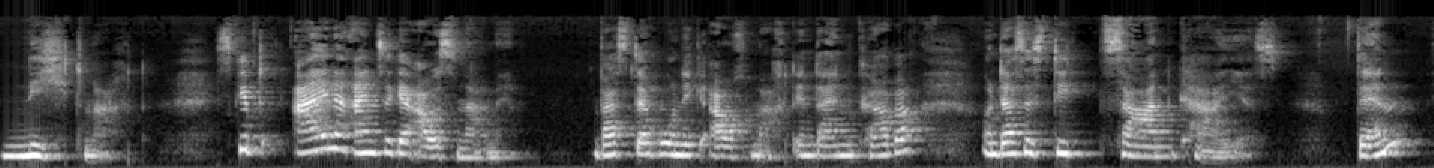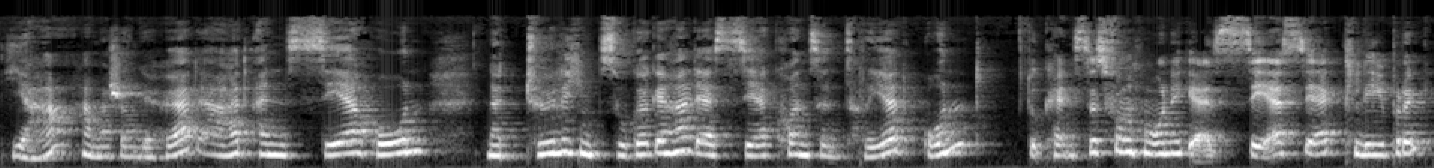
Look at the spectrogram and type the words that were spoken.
nicht macht. Es gibt eine einzige Ausnahme, was der Honig auch macht in deinem Körper, und das ist die Zahnkaries. Denn, ja, haben wir schon gehört, er hat einen sehr hohen natürlichen Zuckergehalt, er ist sehr konzentriert und, du kennst es vom Honig, er ist sehr, sehr klebrig.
